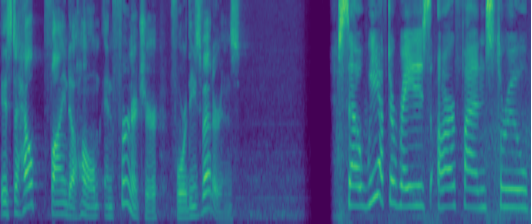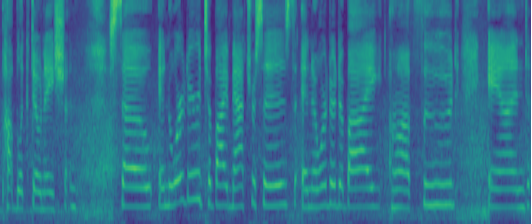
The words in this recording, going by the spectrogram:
is to help find a home and furniture for these veterans. So we have to raise our funds through public donation. So in order to buy mattresses, in order to buy uh, food and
